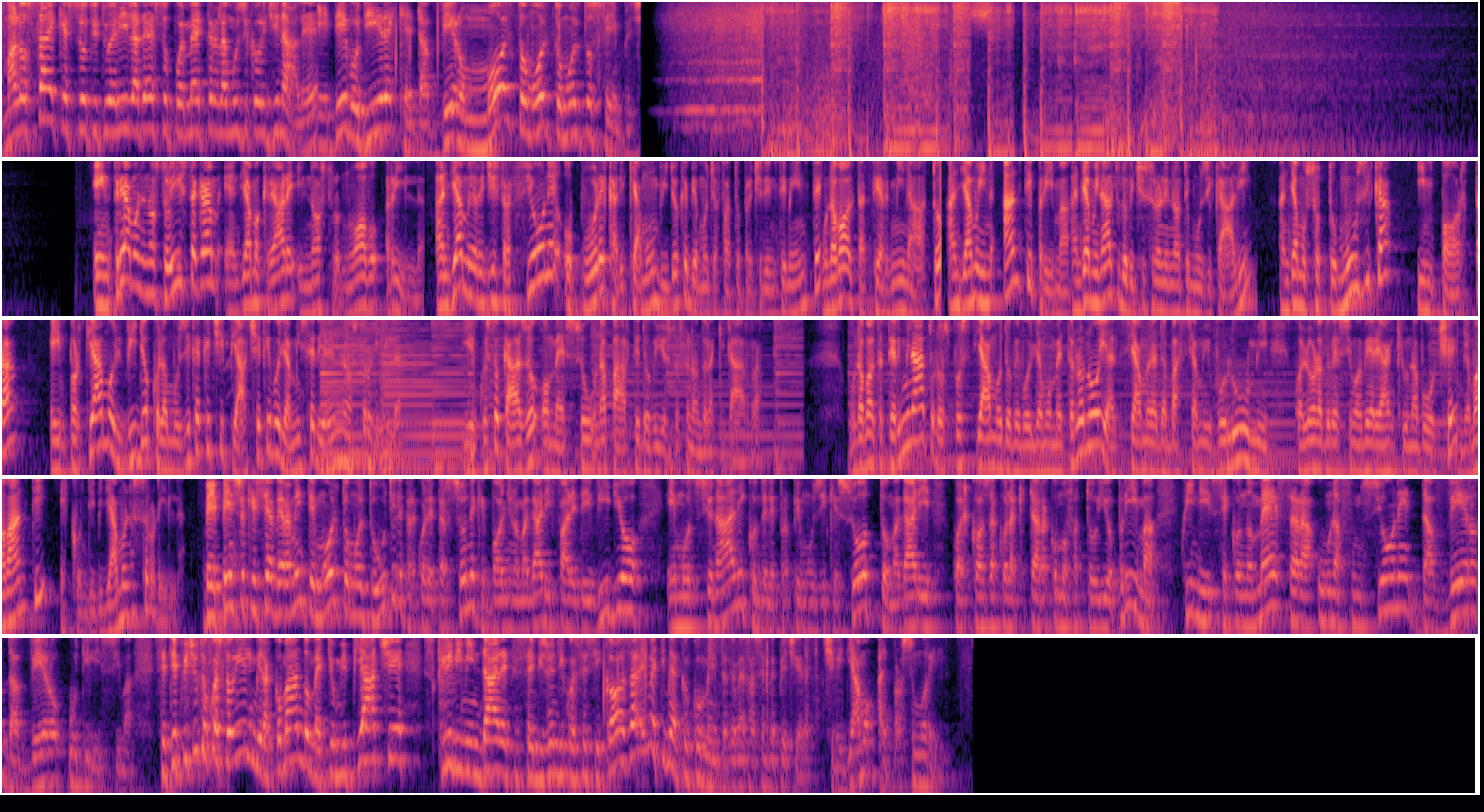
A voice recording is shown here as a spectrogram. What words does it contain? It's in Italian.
Ma lo sai che sotto i tuoi reel adesso puoi mettere la musica originale? E devo dire che è davvero molto molto molto semplice. Entriamo nel nostro Instagram e andiamo a creare il nostro nuovo reel. Andiamo in registrazione oppure carichiamo un video che abbiamo già fatto precedentemente. Una volta terminato andiamo in anteprima, andiamo in alto dove ci sono le note musicali, andiamo sotto musica, importa e importiamo il video con la musica che ci piace e che vogliamo inserire nel nostro reel. Io in questo caso ho messo una parte dove io sto suonando la chitarra. Una volta terminato lo spostiamo dove vogliamo metterlo noi, alziamo ed abbassiamo i volumi qualora dovessimo avere anche una voce, andiamo avanti e condividiamo il nostro reel. Beh, penso che sia veramente molto molto utile per quelle persone che vogliono magari fare dei video emozionali con delle proprie musiche sotto, magari qualcosa con la chitarra come ho fatto io prima, quindi secondo me sarà una funzione davvero davvero utilissima. Se ti è piaciuto questo reel mi raccomando metti un mi piace, scrivimi in direct se hai bisogno di qualsiasi cosa e mettimi anche un commento che a me fa sempre piacere. Ci vediamo al prossimo reel.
